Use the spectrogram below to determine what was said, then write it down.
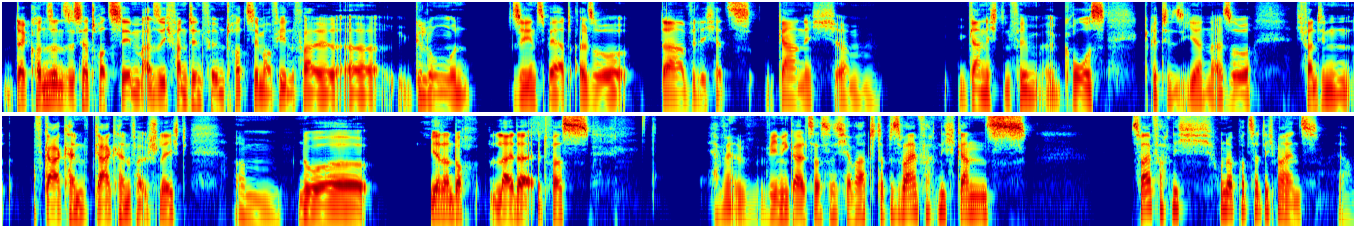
der Konsens ist ja trotzdem, also ich fand den Film trotzdem auf jeden Fall äh, gelungen und sehenswert. Also da will ich jetzt gar nicht, ähm, gar nicht den Film äh, groß kritisieren. Also ich fand ihn auf gar, kein, gar keinen Fall schlecht. Ähm, nur, ja, dann doch leider etwas, ja, weniger als das, was ich erwartet habe. Es war einfach nicht ganz, es war einfach nicht hundertprozentig meins, ja.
